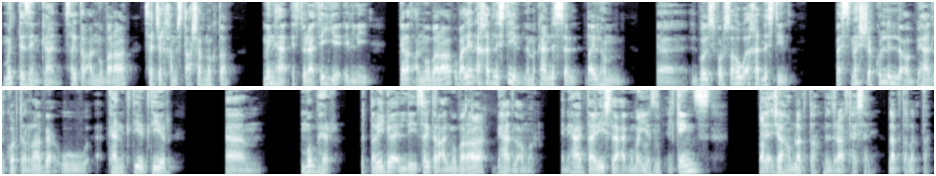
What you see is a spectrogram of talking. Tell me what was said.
متزن كان. سيطر على المباراة سجل 15 نقطة منها الثلاثية اللي قررت على المباراة وبعدين أخذ ال steal. لما كان لسه ضايلهم آه، ال Bulls فرصة هو أخذ ال steal. بس مشى كل اللعب بهذا ال quarter الرابع وكان كتير كتير مبهر. بالطريقة اللي سيطر على المباراة آه. بهذا العمر. يعني هذا تايريس لاعب مميز. ال Kings. جاهم لقطة بال draft هاي السنة. لقطة لقطة.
